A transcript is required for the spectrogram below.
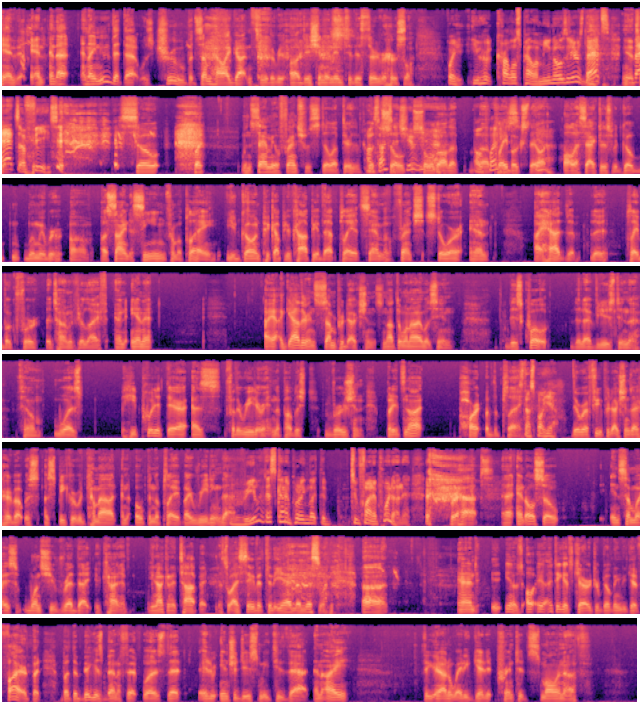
and and and that and I knew that that was true, but somehow I'd gotten through the re- audition and into this third rehearsal. Wait, you heard Carlos Palomino's ears? That's that's a, a feat. so, but when Samuel French was still up there, oh, sold, yeah. sold all the uh, playbooks that yeah. all, all, us actors would go when we were um, assigned a scene from a play. You'd go and pick up your copy of that play at Samuel French store, and I had the the playbook for the time of your life, and in it, I, I gather in some productions, not the one I was in, this quote that I've used in the film was he put it there as for the reader in the published version, but it's not part of the play. It's not part, yeah. There were a few productions I'd heard about where a speaker would come out and open the play by reading that. Really? That's kind of putting like the too fine a point on it. Perhaps. Uh, and also, in some ways, once you've read that, you're kind of, you're not going to top it. That's why I save it to the end on this one. Uh, and it, you know, oh, I think it's character building to get fired, but but the biggest benefit was that it introduced me to that, and I figured out a way to get it printed small enough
